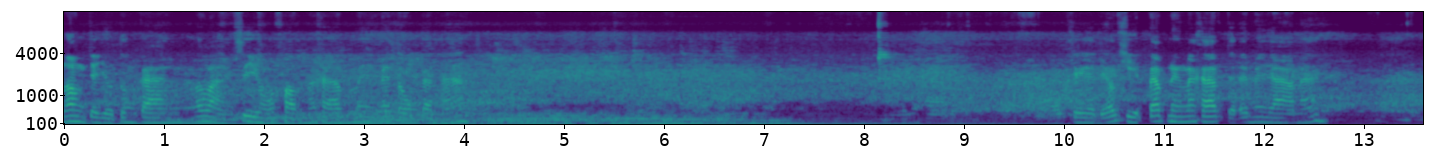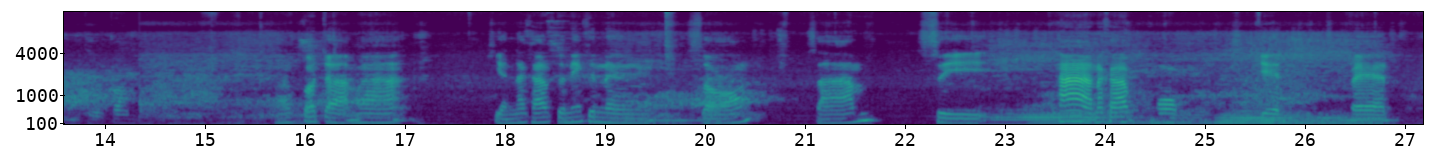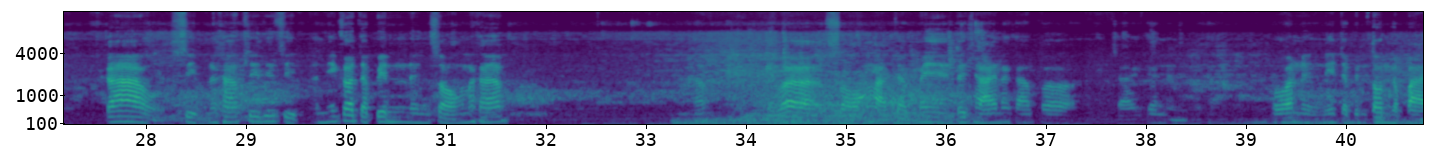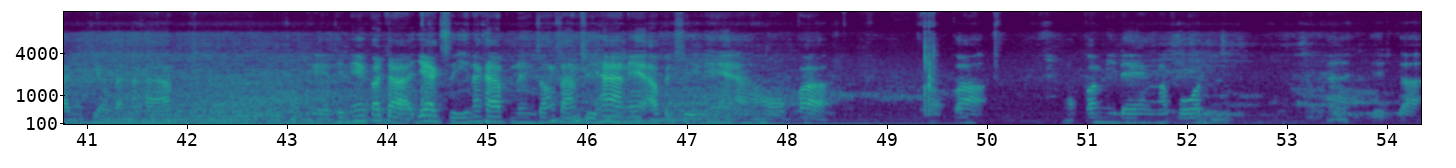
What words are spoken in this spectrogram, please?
ร่องจะอยู่ตรงกลางระหว่างซี่หัวคอมนะครับ ไม่ไม่ตรงกันนะโอเค เดี๋ยวขีดแป๊บหนึ่งนะครับ จะได้ไม่ยาวนะถูกต้องครับก็จะมาเขียนนะครับ ตัวนี้คือหนึ่งสองสามสี่ห้านะครับหกเจ็ดแปด เก้าสิบนะครับซี่ที่สิบอันนี้ก็จะเป็นหนึ่งสองนะครับนะครับ แต่ว่าสองอาจจะไม่ได้ใช้นะครับ ก็ใช้แค่หนึ่งเพราะว่าหนึ่งนี้จะเป็นต้นกับปลายมันเกี่ยวกันนะครับโอเคทีนี้ก็จะแยกสีนะครับหนึ่งสองสามสี่ห้านี่เอาเป็นสีนี้อ่าหกก็หกก็หกก็มีแดงมาปนอ่าเจ็ดก็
